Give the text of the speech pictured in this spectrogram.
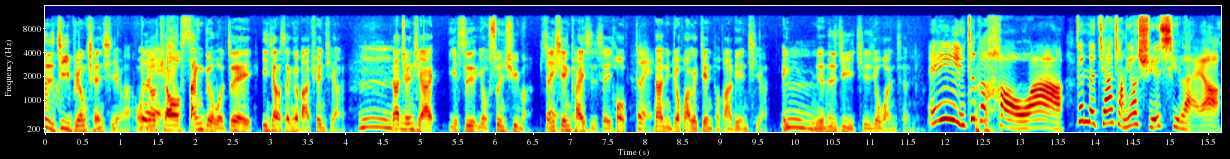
日记不用全写嘛，我就挑三个我最印象深刻，把它圈起来。嗯，那圈起来也是有顺序嘛，谁先开始谁后。对，那你就画个箭头把它连起来，哎，你的日记其实就完成了。哎，这个好啊，真的家长要学起来啊。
